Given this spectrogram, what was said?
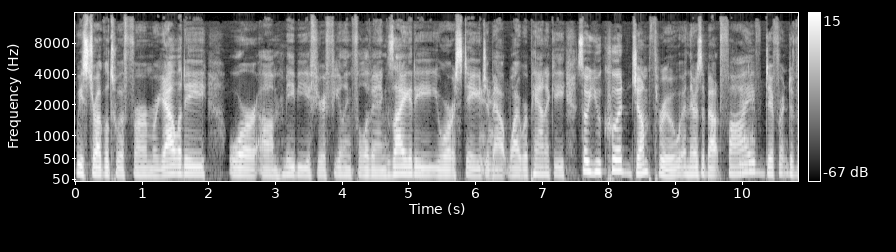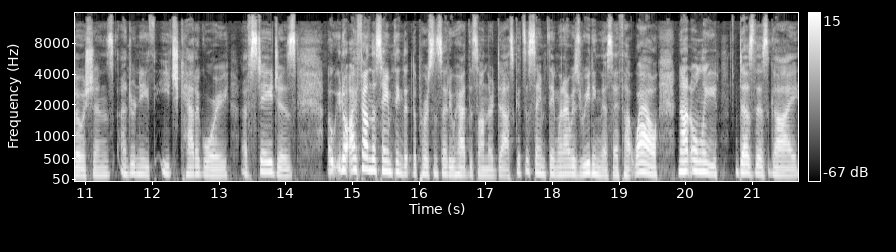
we struggle to affirm reality, or um, maybe if you're feeling full of anxiety, your stage mm-hmm. about why we're panicky. So you could jump through, and there's about 5 mm-hmm. different devotions underneath each category of stages. Oh, you know, I found the same thing that the person said who had this on their desk. It's the same thing. When I was reading this, I thought, wow, not only does this guy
